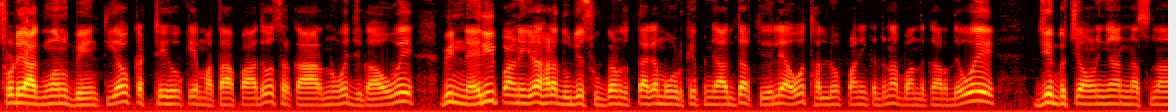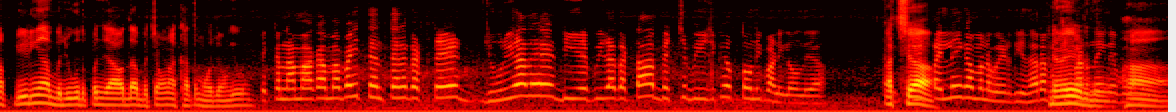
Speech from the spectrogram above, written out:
ਛੋੜੇ ਆਗੂਆਂ ਨੂੰ ਬੇਨਤੀ ਆ ਉਹ ਇਕੱਠੇ ਹੋ ਕੇ ਮਤਾ ਪਾ ਦਿਓ ਸਰਕਾਰ ਨੂੰ ਇਹ ਜਗਾਓ ਓਏ ਵੀ ਨਹਿਰੀ ਪਾਣੀ ਜਿਹੜਾ ਸਾਡਾ ਦੂਜੇ ਸੂਬਿਆਂ ਨੂੰ ਦਿੱਤਾ ਗਿਆ ਮੋੜ ਕੇ ਪੰਜਾਬ ਦੀ ਧਰਤੀ ਤੇ ਲਿਆਓ ਥੱਲੋਂ ਪਾਣੀ ਕੱਢਣਾ ਬੰਦ ਕਰ ਦਿਓ ਓਏ। ਜੇ ਬਚਾਉਣੀਆਂ ਨਸਲਾਂ ਪੀੜ੍ਹੀਆਂ ਵਜੂਦ ਪੰਜਾਬ ਦਾ ਬਚਾਉਣਾ ਖਤਮ ਹੋ ਜਾਓਗੇ ਇੱਕ ਨਵਾਂ ਕੰਮ ਆ ਬਾਈ ਤਿੰਨ ਤਿੰਨ ਗੱਟੇ ਯੂਰੀਆ ਦੇ ਡੀਏਪੀ ਦਾ ਗੱਟਾ ਵਿੱਚ ਬੀਜ ਕੇ ਉੱਤੋਂ ਦੀ ਪਾਣੀ ਲਾਉਂਦੇ ਆ। ਅੱਛਾ। ਪਹਿਲਾਂ ਹੀ ਕੰਮ ਨਵੇੜਦੀ ਸਾਰਾ ਵਿੱਚ ਵੜਨਾ ਹੀ ਨੇ। ਹਾਂ।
